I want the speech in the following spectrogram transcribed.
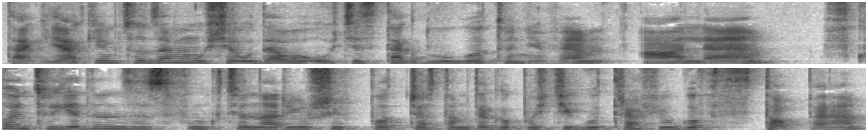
Tak, jakim cudem mu się udało uciec tak długo, to nie wiem, ale w końcu jeden ze funkcjonariuszy podczas tamtego pościgu trafił go w stopę,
